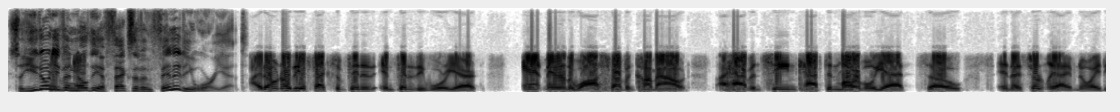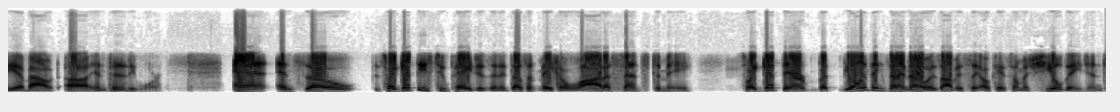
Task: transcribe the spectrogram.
So you don't And- even know the effects of Infinity War yet. I don't know the effects of Infin- Infinity War yet. Ant Man and the Wasp haven't come out. I haven't seen Captain Marvel yet. So, and I certainly I have no idea about uh, Infinity War. And and so so I get these two pages, and it doesn't make a lot of sense to me. So I get there, but the only things that I know is obviously okay. So I'm a Shield agent.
